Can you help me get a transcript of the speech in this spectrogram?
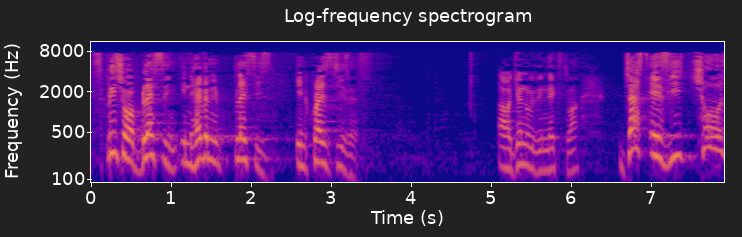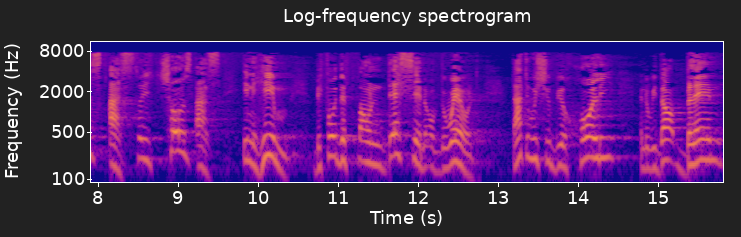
spiritual blessing in heavenly places in Christ Jesus. I'll join with the next one. Just as he chose us, so he chose us in him before the foundation of the world, that we should be holy and without blame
